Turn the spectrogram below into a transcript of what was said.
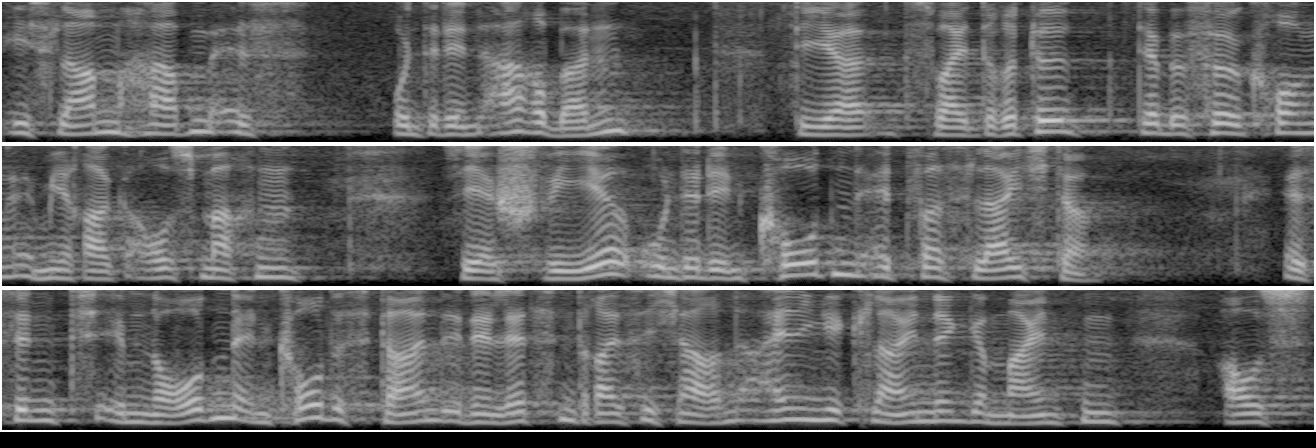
Islam haben es unter den Arabern, die ja zwei Drittel der Bevölkerung im Irak ausmachen, sehr schwer, unter den Kurden etwas leichter. Es sind im Norden, in Kurdistan, in den letzten 30 Jahren einige kleine Gemeinden aus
